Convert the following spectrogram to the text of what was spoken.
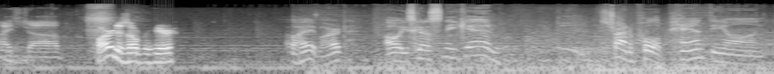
Nice job. Bard is over here. Oh, hey, Bard. Oh, he's gonna sneak in. He's trying to pull a Pantheon.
